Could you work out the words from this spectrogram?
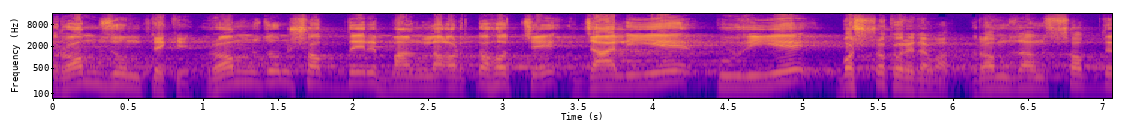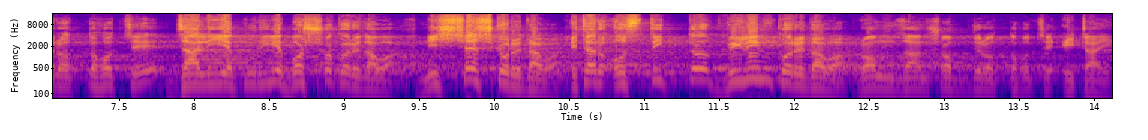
রমজুন থেকে। রমজুন শব্দের বাংলা অর্থ হচ্ছে জ্বালিয়ে পুড়িয়ে বর্ষ করে দেওয়া। রমজান শব্দের অর্থ হচ্ছে জ্বালিয়ে পুড়িয়ে বর্ষ করে দেওয়া, নিঃশেষ করে দেওয়া, এটার অস্তিত্ব বিলীন করে দেওয়া। রমজান শব্দের অর্থ হচ্ছে এটাই।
